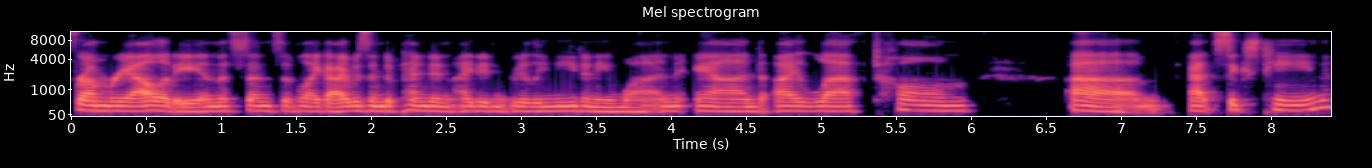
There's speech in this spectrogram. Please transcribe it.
from reality in the sense of like I was independent, I didn't really need anyone. And I left home um, at 16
